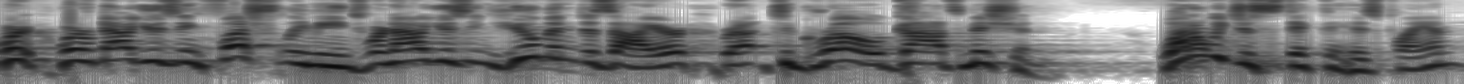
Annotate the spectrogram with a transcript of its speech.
We're, we're now using fleshly means. We're now using human desire to grow God's mission. Why don't we just stick to his plan?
